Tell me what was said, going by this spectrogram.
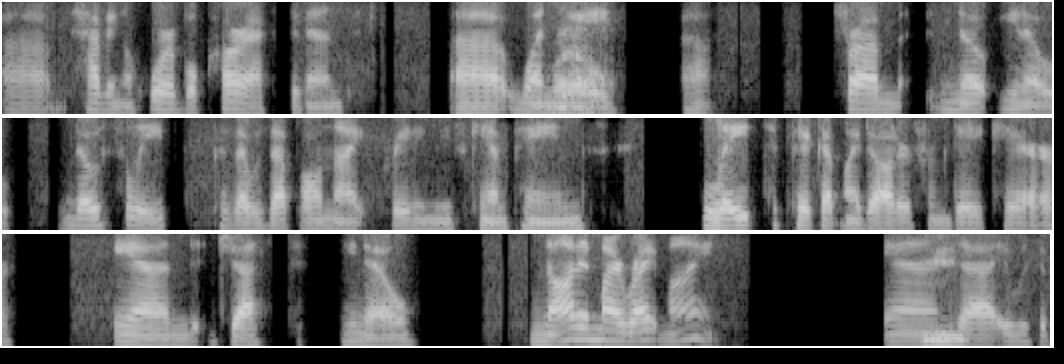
um, having a horrible car accident uh, one wow. day uh, from no, you know, no sleep because I was up all night creating these campaigns, late to pick up my daughter from daycare, and just, you know, not in my right mind and mm. uh, it was a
